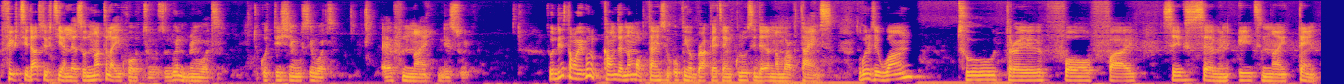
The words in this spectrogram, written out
50 that's 50 and less so nothing like equal to so we're going to bring what to quotation, we'll say what? F9 this way. So this time we're going to count the number of times you open your bracket and close it the number of times. So we're going to say 1, 2, 3, 4, 5, 6, 7, 8, 9, 10.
